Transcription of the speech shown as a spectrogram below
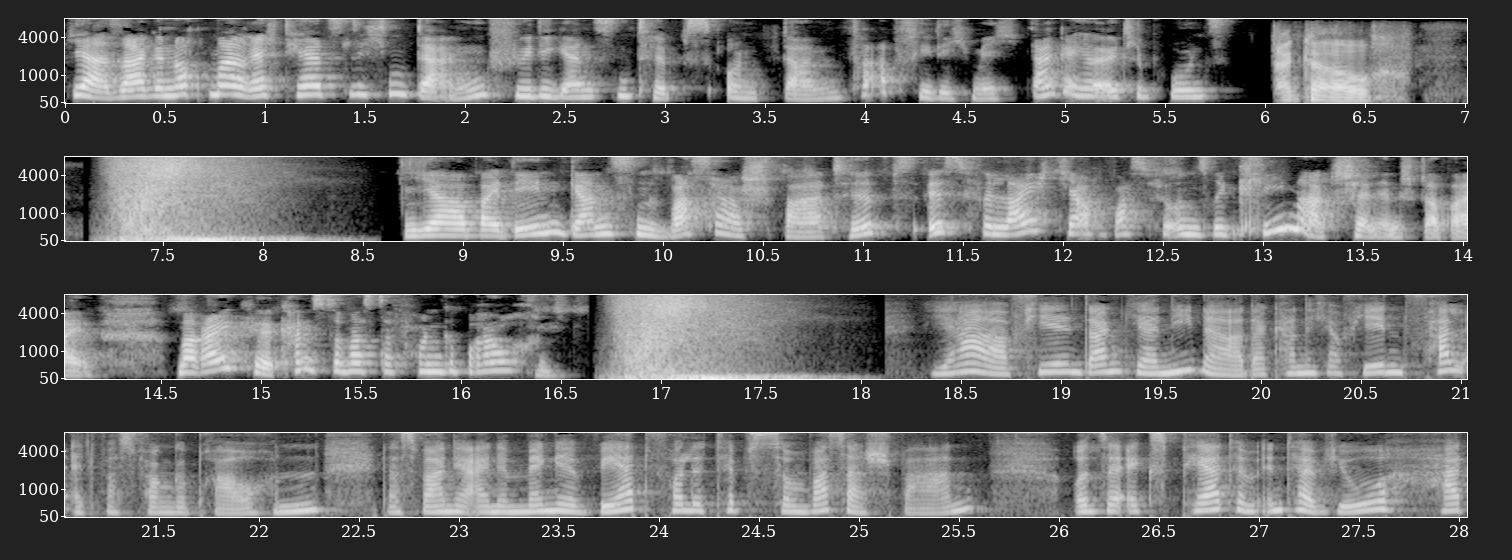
ja, sage nochmal recht herzlichen Dank für die ganzen Tipps und dann verabschiede ich mich. Danke, Herr Oeltje-Bruns. Danke auch. Ja, bei den ganzen Wasserspartipps ist vielleicht ja auch was für unsere Klima-Challenge dabei. Mareike, kannst du was davon gebrauchen? Ja, vielen Dank, Janina. Da kann ich auf jeden Fall etwas von gebrauchen. Das waren ja eine Menge wertvolle Tipps zum Wassersparen. Unser Experte im Interview hat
